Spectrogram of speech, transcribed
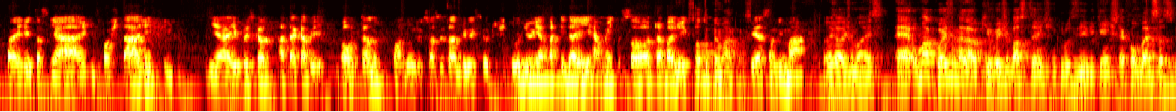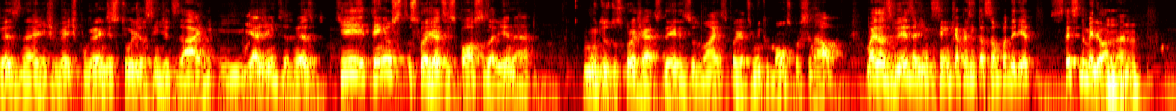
para as redes sociais, de postagem, enfim. E aí, por isso que eu até acabei voltando quando um dos sócios abriu esse outro estúdio, e a partir daí, realmente, eu só trabalhei só com marcas. criação de marca. Legal demais. É, uma coisa, né, Léo, que eu vejo bastante, inclusive, que a gente até conversa às vezes, né, a gente vê, tipo, grandes estúdios, assim, de design e, e agências mesmo, que tem os, os projetos expostos ali, né, muitos dos projetos deles e tudo mais, projetos muito bons, por sinal, mas às vezes a gente sente que a apresentação poderia ter sido melhor, né? uhum. né?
